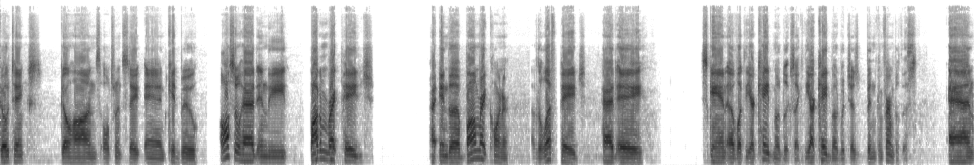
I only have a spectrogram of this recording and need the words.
Gotenks, Gohan's Ultimate State, and Kid Buu also had in the bottom right page, uh, in the bottom right corner of the left page, had a scan of what the arcade mode looks like. The arcade mode, which has been confirmed with this. And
